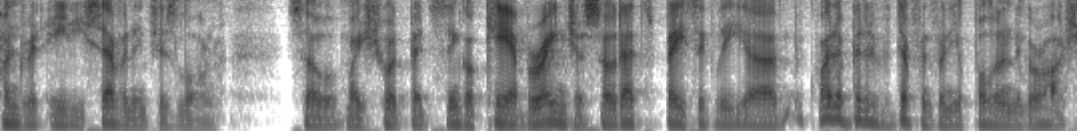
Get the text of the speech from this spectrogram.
187 inches long. So my short bed single cab Ranger. So that's basically uh, quite a bit of a difference when you pull it in the garage.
